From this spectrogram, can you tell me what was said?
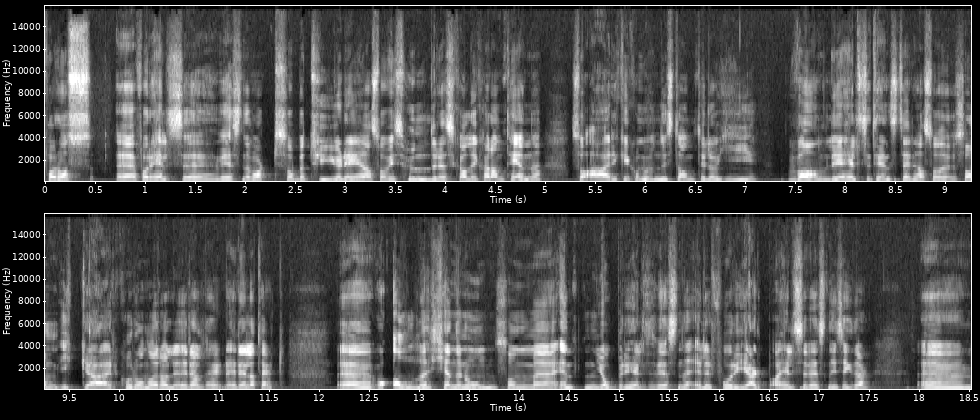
For oss, eh, for helsevesenet vårt, så betyr det altså hvis 100 skal i karantene, så er ikke kommunen i stand til å gi vanlige helsetjenester, altså som ikke er koronarelatert. Eh, og alle kjenner noen som eh, enten jobber i helsevesenet eller får hjelp av helsevesenet i Sigdal. Eh,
